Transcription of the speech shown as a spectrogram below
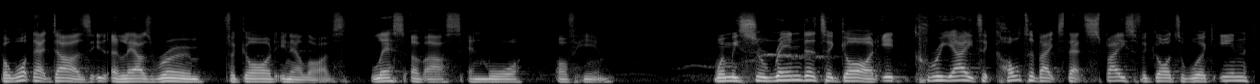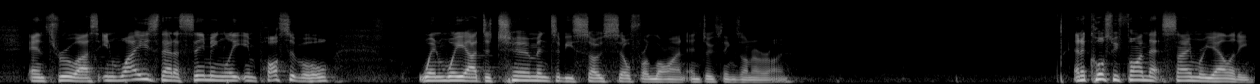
But what that does, it allows room for God in our lives. Less of us and more of Him. When we surrender to God, it creates, it cultivates that space for God to work in and through us in ways that are seemingly impossible when we are determined to be so self reliant and do things on our own. And of course, we find that same reality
